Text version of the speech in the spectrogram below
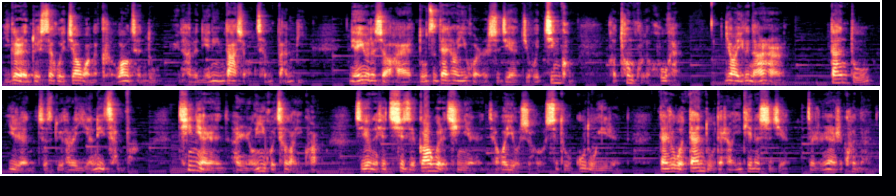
一个人对社会交往的渴望程度与他的年龄大小成反比。年幼的小孩独自待上一会儿的时间，就会惊恐和痛苦地呼喊；要一个男孩单独一人，这是对他的严厉惩罚。青年人很容易会凑到一块儿，只有那些气质高贵的青年人才会有时候试图孤独一人。但如果单独待上一天的时间，这仍然是困难的。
